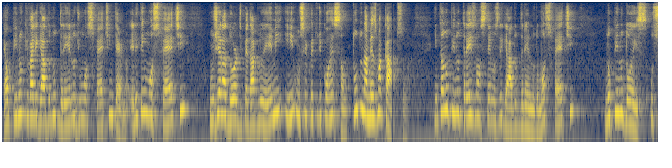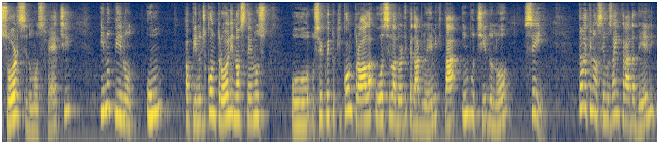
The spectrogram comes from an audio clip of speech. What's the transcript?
é o pino que vai ligado no dreno de um MOSFET interno. Ele tem um MOSFET um gerador de PWM e um circuito de correção, tudo na mesma cápsula. Então no pino 3 nós temos ligado o dreno do MOSFET, no pino 2 o source do MOSFET e no pino 1 é o pino de controle, nós temos o, o circuito que controla o oscilador de PWM que está embutido no CI. Então aqui nós temos a entrada dele,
